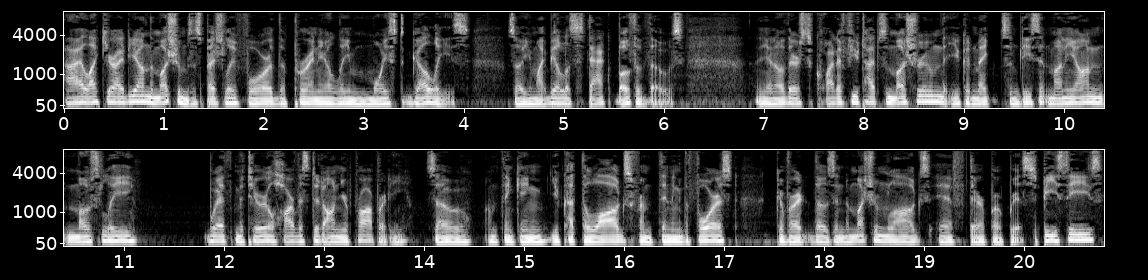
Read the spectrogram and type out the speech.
I like your idea on the mushrooms, especially for the perennially moist gullies. So you might be able to stack both of those. You know, there's quite a few types of mushroom that you could make some decent money on, mostly with material harvested on your property. So I'm thinking you cut the logs from thinning the forest, convert those into mushroom logs if they're appropriate species,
